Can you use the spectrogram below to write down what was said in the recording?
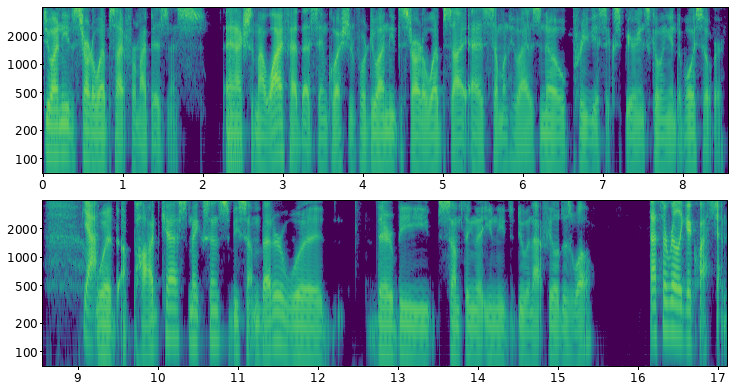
do I need to start a website for my business? And mm. actually, my wife had that same question for do I need to start a website as someone who has no previous experience going into voiceover? Yeah. Would a podcast make sense to be something better? Would there be something that you need to do in that field as well? That's a really good question.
